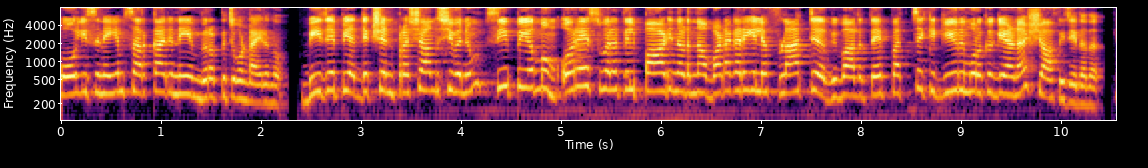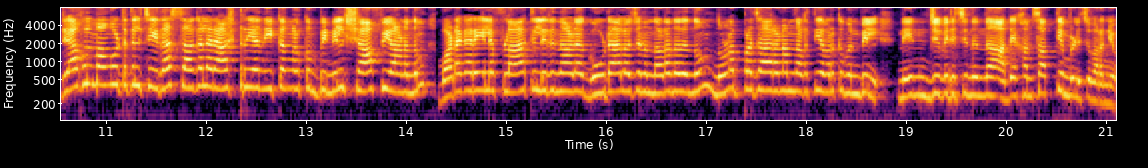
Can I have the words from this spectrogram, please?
പോലീസിനെയും സർക്കാരിനെയും വിറപ്പിച്ചുകൊണ്ടായിരുന്നു. ബി ജെ പി അധ്യക്ഷൻ പ്രശാന്ത് ശിവനും സി പി എമ്മും ഒരേ സ്വരത്തിൽ പാടി നടന്ന വടകരയിലെ ഫ്ളാറ്റ് വിവാദത്തെ പച്ചയ്ക്ക് കീറിമുറുക്കുകയാണ് ഷാഫി ചെയ്തത്. രാഹുൽ മാങ്കൂട്ടത്തിൽ ചെയ്ത സകല രാഷ്ട്രീയ നീക്കങ്ങൾക്കും പിന്നിൽ ഷാഫിയാണെന്നും വടകരയിലെ ഫ്ളാറ്റിലിരുന്നാണ് ഗൂഢാലോചന നടന്നതെന്നും നുണപ്രചാരണം നടത്തിയവർക്ക് മുൻപിൽ നെഞ്ചു വിരിച്ചു നിന്ന് അദ്ദേഹം സത്യം വിളിച്ചു പറഞ്ഞു.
